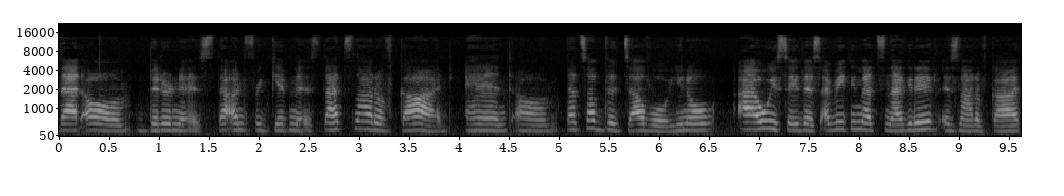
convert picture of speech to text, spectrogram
that um bitterness that unforgiveness that's not of god. And um that's of the devil you know I always say this everything that's negative is not of God,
